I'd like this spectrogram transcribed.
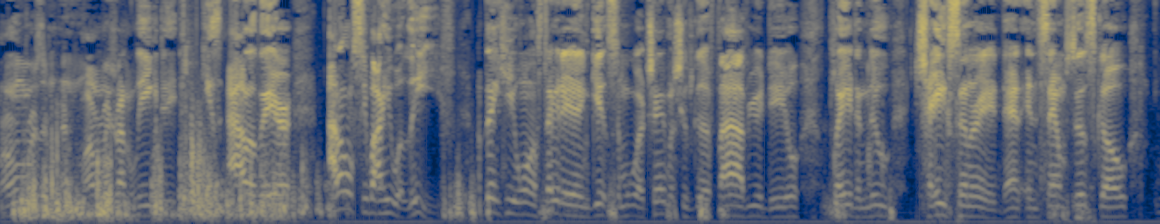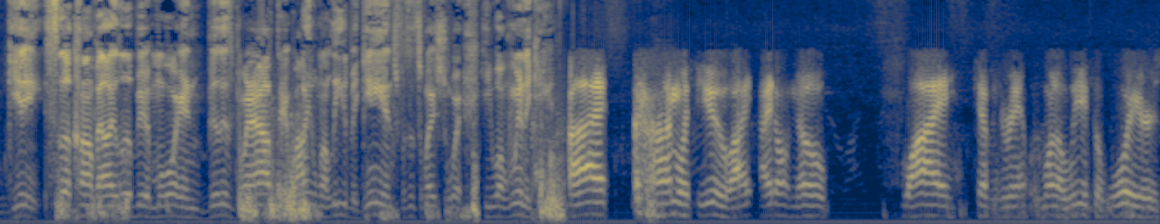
rumors and murmurs around the league that he's out of there? I don't see why he would leave. I think he want to stay there and get some more championships. Get a five year deal, play the new Chase Center in, in San Francisco, getting Silicon Valley a little bit more, and build his brand out there. While he want to leave again for a situation where he won't win again. I I'm with you. I I don't know why Kevin Durant would want to leave the Warriors,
